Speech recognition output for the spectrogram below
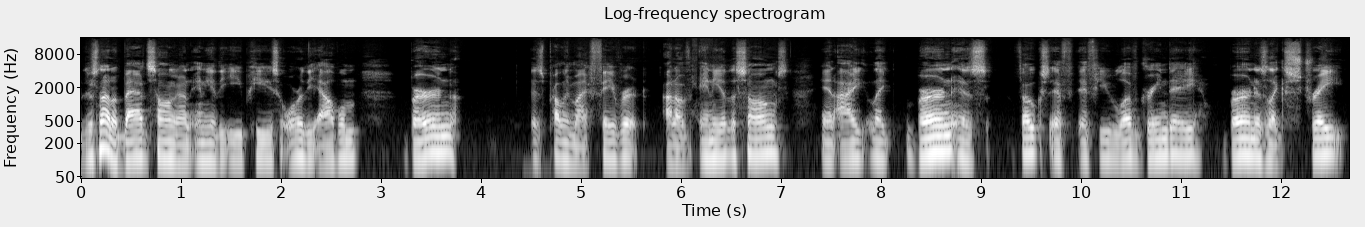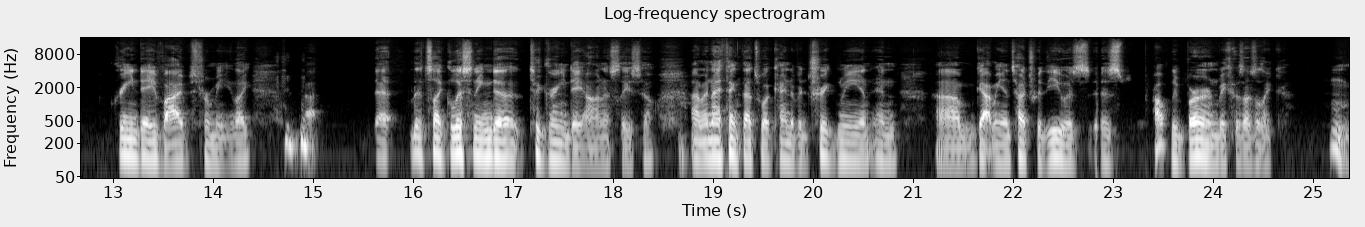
there's not a bad song on any of the EPs or the album. Burn is probably my favorite out of any of the songs. And I like Burn is folks, if if you love Green Day, Burn is like straight Green Day vibes for me. Like uh, that it's like listening to to Green Day, honestly. So um, and I think that's what kind of intrigued me and, and um, got me in touch with you is is probably Burn because I was like, hmm,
